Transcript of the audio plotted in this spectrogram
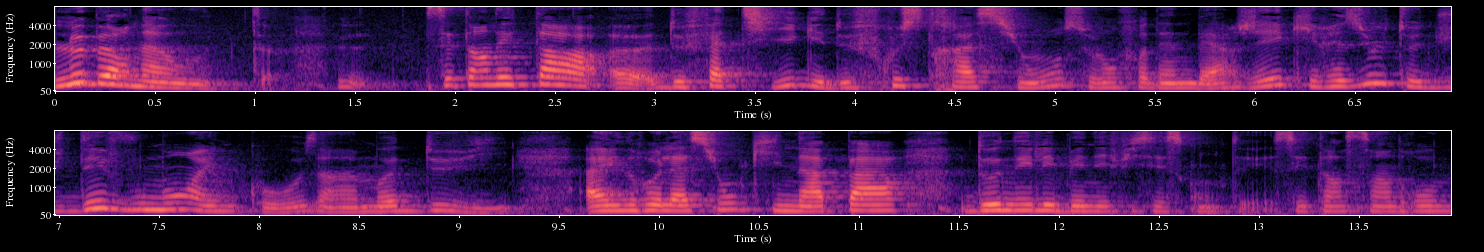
Le burn-out, c'est un état euh, de fatigue et de frustration, selon Freudenberger, qui résulte du dévouement à une cause, à un mode de vie, à une relation qui n'a pas donné les bénéfices escomptés. C'est un syndrome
